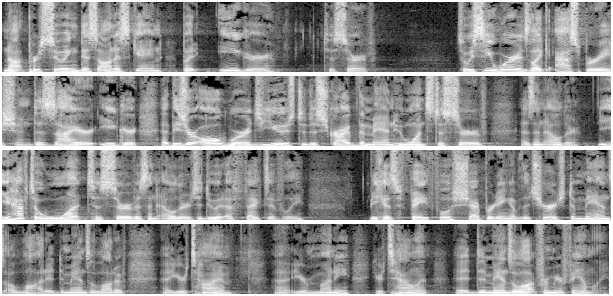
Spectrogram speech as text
not pursuing dishonest gain, but eager to serve." So we see words like aspiration, desire, eager. These are all words used to describe the man who wants to serve as an elder. You have to want to serve as an elder to do it effectively because faithful shepherding of the church demands a lot. It demands a lot of uh, your time, uh, your money, your talent. It demands a lot from your family.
